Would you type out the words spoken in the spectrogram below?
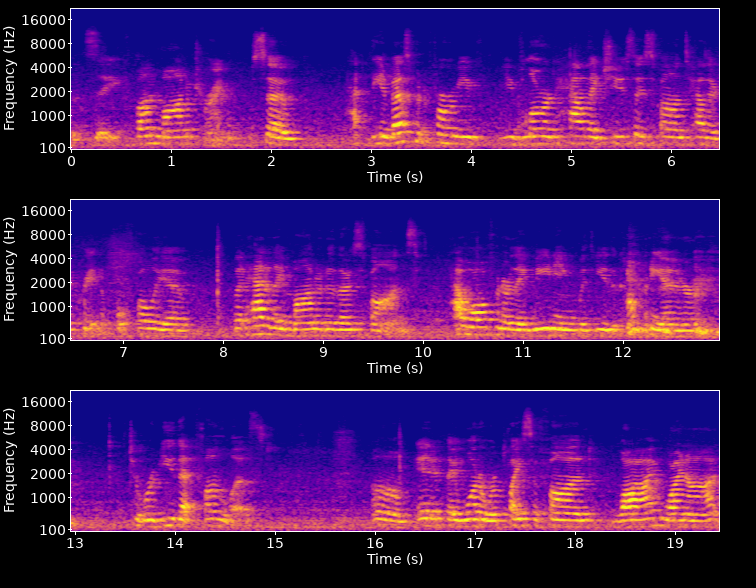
let's see, fund monitoring. So the investment firm, you've, you've learned how they choose those funds, how they create the portfolio, but how do they monitor those funds? How often are they meeting with you, the company owner, to review that fund list? Um, and if they want to replace a fund, why, why not?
